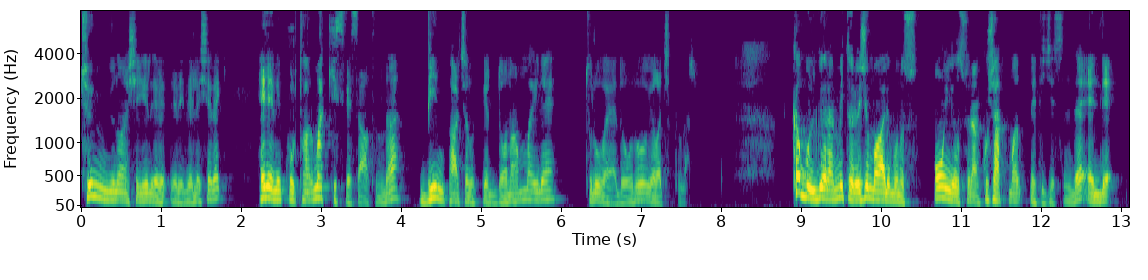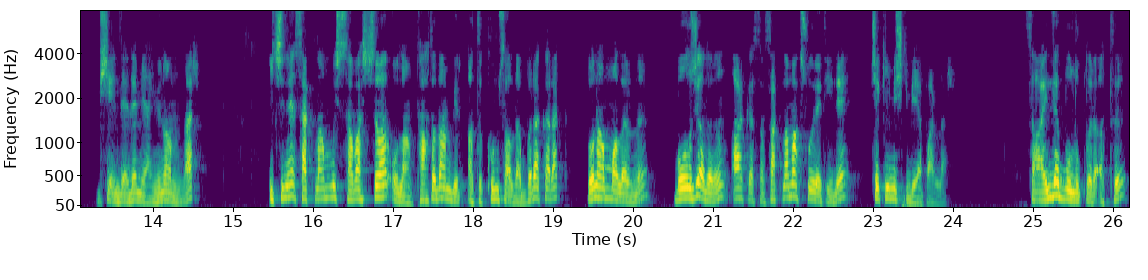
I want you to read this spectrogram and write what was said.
tüm Yunan şehir devletleri birleşerek Helen'i kurtarmak kisvesi altında bin parçalık bir donanma ile Truva'ya doğru yola çıktılar. Kabul gören mitoloji malumunuz. 10 yıl süren kuşatma neticesinde elde bir şey elde edemeyen Yunanlılar içine saklanmış savaşçılar olan tahtadan bir atı kumsalda bırakarak donanmalarını Bolcaada'nın arkasına saklamak suretiyle çekilmiş gibi yaparlar. Sahilde buldukları atı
